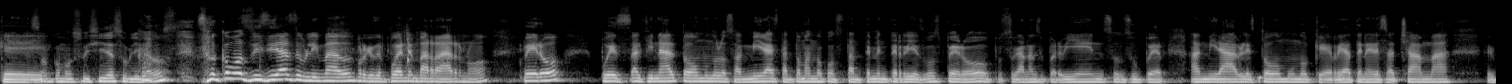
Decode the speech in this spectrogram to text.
Que son como suicidas sublimados. son como suicidas sublimados porque se pueden embarrar, ¿no? Pero pues al final todo el mundo los admira, están tomando constantemente riesgos, pero pues ganan súper bien, son súper admirables, todo el mundo querría tener esa chamba, eh,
